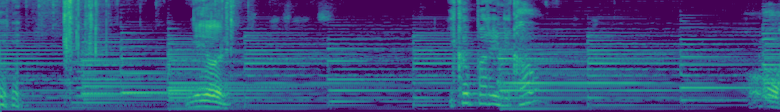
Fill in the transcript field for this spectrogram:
Ngayon. Ikaw pa rin, ikaw? Oo.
